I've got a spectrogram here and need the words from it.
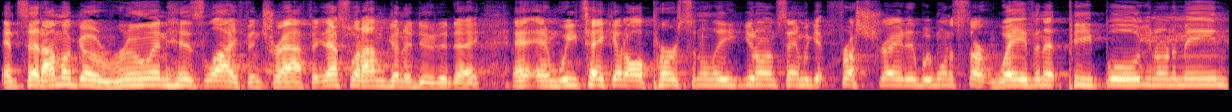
and said, I'm going to go ruin his life in traffic. That's what I'm going to do today. And, and, we take it all personally. You know what I'm saying? We get frustrated. We want to start waving at people. You know what I mean?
